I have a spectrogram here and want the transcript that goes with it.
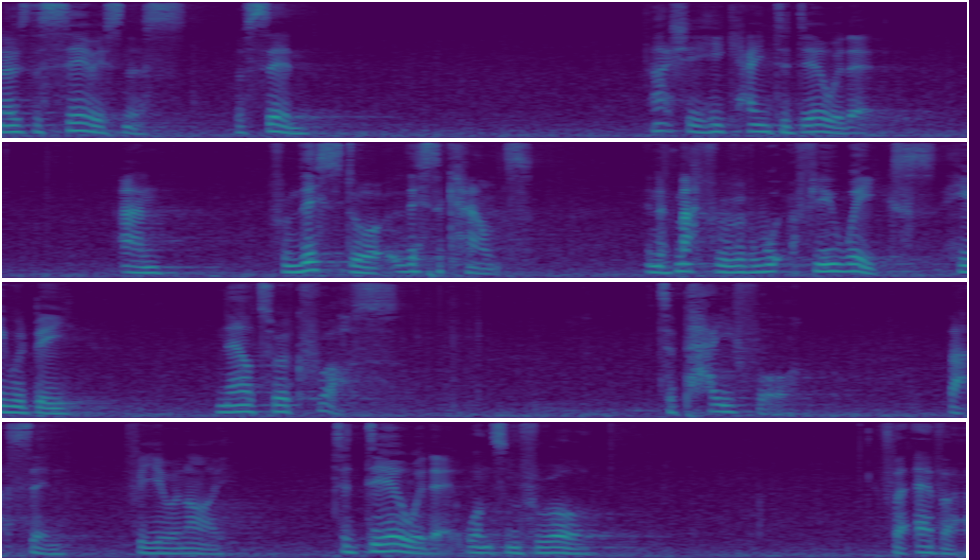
knows the seriousness of sin. Actually, he came to deal with it. And from this, story, this account, in a matter of a few weeks, he would be nailed to a cross to pay for that sin for you and I, to deal with it once and for all, forever.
